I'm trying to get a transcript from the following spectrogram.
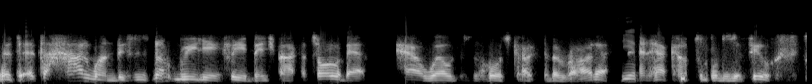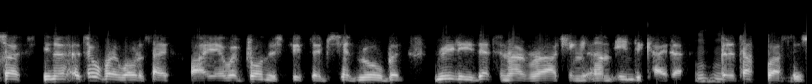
it's, it's a hard one because it's not really a clear benchmark. It's all about how well does the horse go for the rider Yep. and how comfortable does it feel. So, you know, it's all very well to say, oh, yeah, we've drawn this 15% rule, but really that's an overarching um, indicator. Mhm. But it's up to us as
